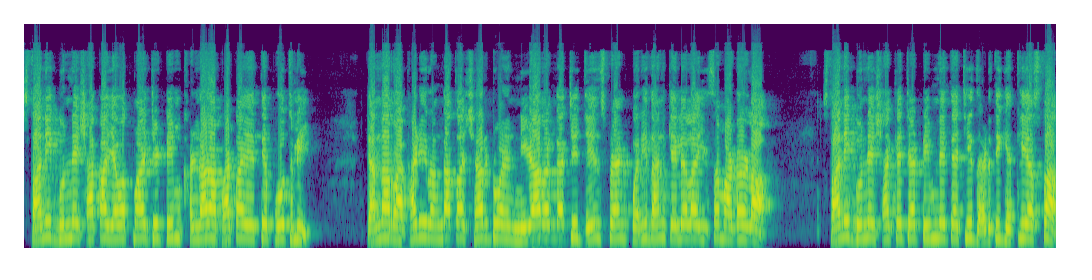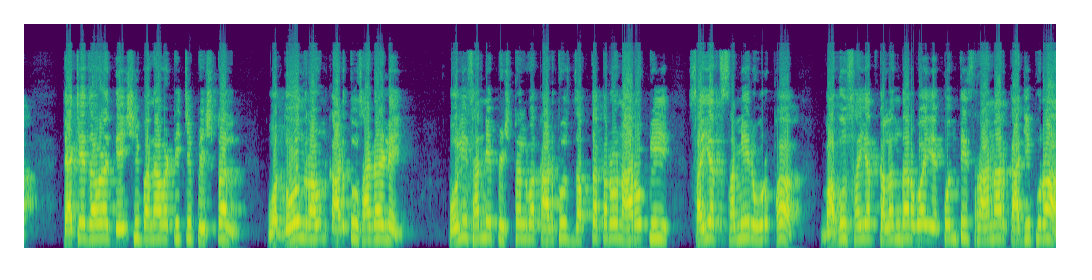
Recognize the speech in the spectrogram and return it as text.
स्थानिक गुन्हे शाखा यवतमाळची टीम खंडाळा फाटा येथे पोहोचली. त्यांना राखाडी रंगाचा शर्ट व निळ्या रंगाची जीन्स पॅन्ट परिधान केलेला इसम आढळला. स्थानिक गुन्हे शाखेच्या टीमने त्याची झडती घेतली असता त्याचे जवळ देशी बनावटीची पिस्टल व दोन राऊंड काडतूस आढळले. पोलिसांनी पिस्टल व काडतूस जप्त करून आरोपी सय्यद समीर उर्फ बाबू सय्यद कलंदर व एकोणतीस राहणार काजीपुरा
